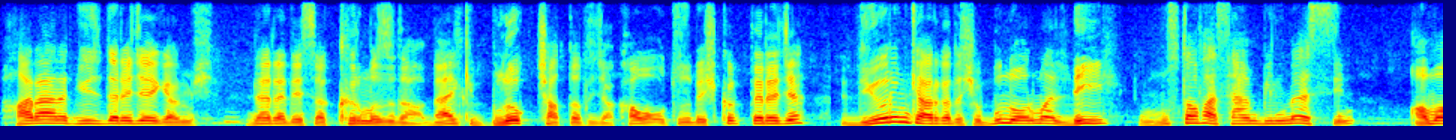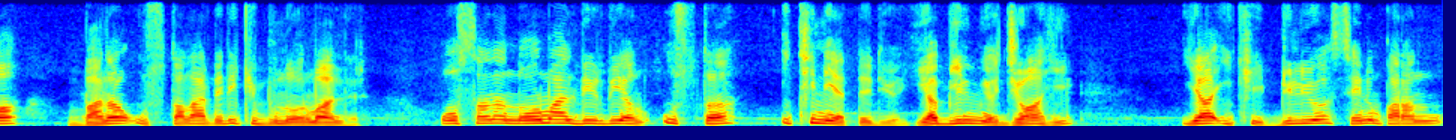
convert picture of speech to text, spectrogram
hararet 100 dereceye gelmiş. Neredeyse kırmızıda belki blok çatlatacak hava 35-40 derece. Diyorum ki arkadaşa bu normal değil. Mustafa sen bilmezsin ama bana ustalar dedi ki bu normaldir. O sana normaldir diyen usta iki niyetle diyor. Ya bilmiyor cahil ya iki biliyor senin paran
